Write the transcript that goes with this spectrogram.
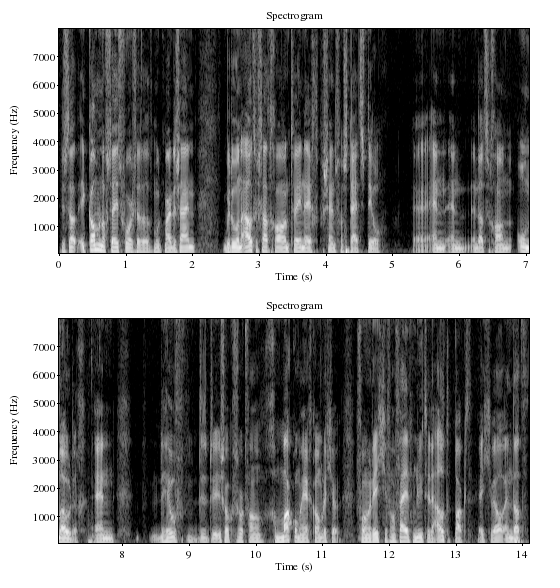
Dus dat, ik kan me nog steeds voorstellen dat het moet. Maar er zijn, ik bedoel, een auto staat gewoon 92% van zijn tijd stil. en, en, en dat is gewoon onnodig. En heel, er is ook een soort van gemak omheen gekomen dat je voor een ritje van vijf minuten de auto pakt, weet je wel. En dat,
